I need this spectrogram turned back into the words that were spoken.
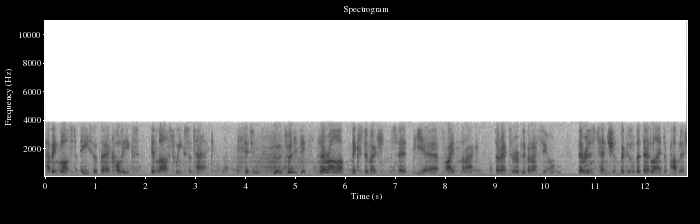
having lost eight of their colleagues in last week's attack. Euh. There are mixed emotions, said Pierre Fraidenraich, director of Libération. There is tension because of the deadline to publish,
